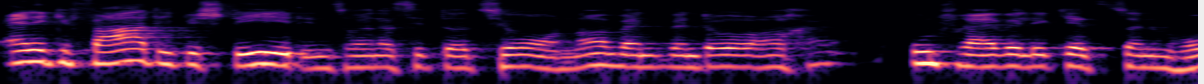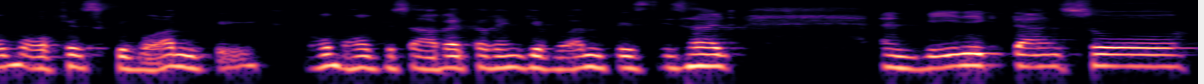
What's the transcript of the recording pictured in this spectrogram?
eine Gefahr, die besteht in so einer Situation, ne? wenn, wenn du auch unfreiwillig jetzt zu einem Homeoffice geworden bist, Homeoffice-Arbeiterin geworden bist, ist halt ein wenig dann so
